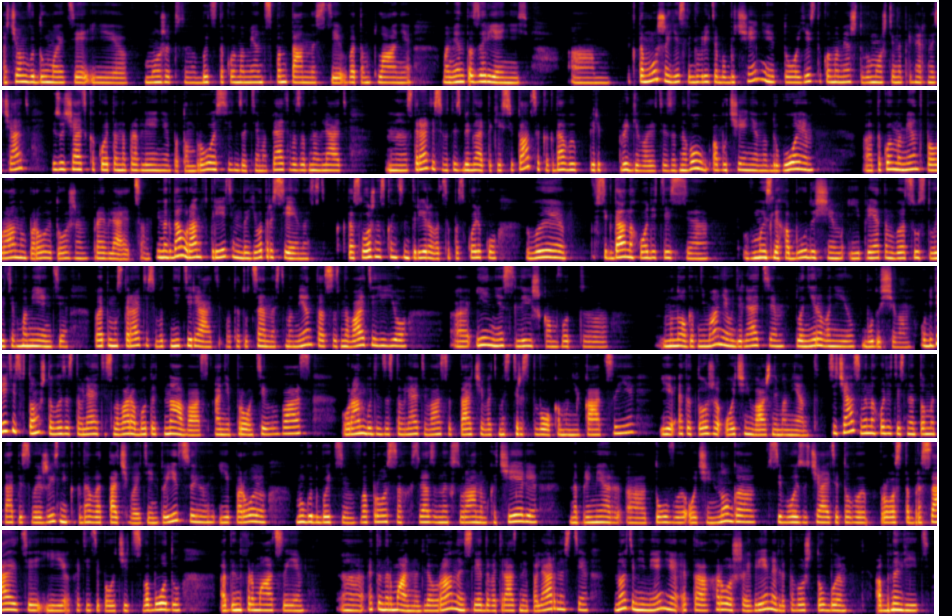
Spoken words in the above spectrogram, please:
о чем вы думаете, и может э, быть такой момент спонтанности в этом плане, момент озарений. К тому же, если говорить об обучении, то есть такой момент, что вы можете, например, начать изучать какое-то направление, потом бросить, затем опять возобновлять. Старайтесь вот избегать таких ситуаций, когда вы перепрыгиваете из одного обучения на другое, а, такой момент по урану порой тоже проявляется. Иногда уран в третьем дает рассеянность, когда сложно сконцентрироваться, поскольку вы всегда находитесь э, в мыслях о будущем, и при этом вы отсутствуете в моменте. Поэтому старайтесь вот не терять вот эту ценность момента, осознавайте ее э, и не слишком вот э, много внимания уделяйте планированию будущего. Убедитесь в том, что вы заставляете слова работать на вас, а не против вас. Уран будет заставлять вас оттачивать мастерство коммуникации, и это тоже очень важный момент. Сейчас вы находитесь на том этапе своей жизни, когда вы оттачиваете интуицию, и порою могут быть в вопросах, связанных с ураном, качели – Например, а, то вы очень много всего изучаете, то вы просто бросаете и хотите получить свободу от информации. А, это нормально для Урана исследовать разные полярности, но тем не менее это хорошее время для того, чтобы обновить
